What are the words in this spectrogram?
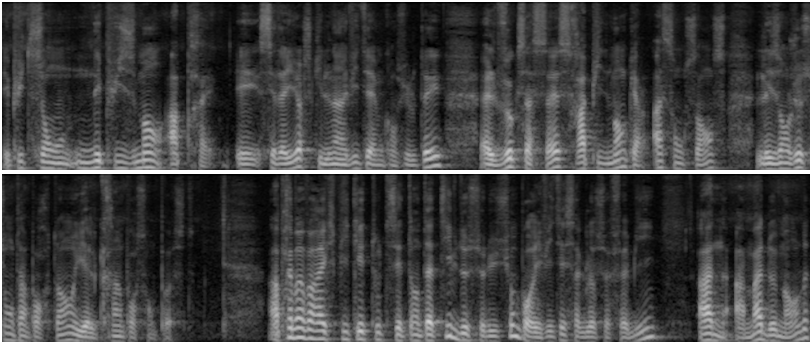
et puis de son épuisement après. Et c'est d'ailleurs ce qui l'a invité à me consulter. Elle veut que ça cesse rapidement car, à son sens, les enjeux sont importants et elle craint pour son poste. Après m'avoir expliqué toutes ces tentatives de solutions pour éviter sa glossophobie, Anne, à ma demande,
